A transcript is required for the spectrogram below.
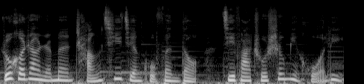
如何让人们长期艰苦奋斗，激发出生命活力？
